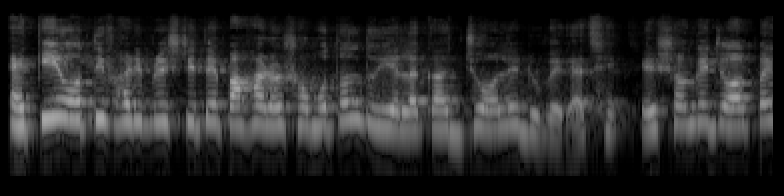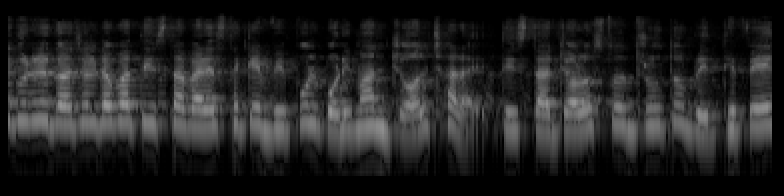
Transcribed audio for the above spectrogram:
একই অতি ভারী বৃষ্টিতে পাহাড় ও সমতল দুই এলাকা জলে ডুবে গেছে। এর সঙ্গে জলপাইগুড়ির গজলডাবা তিস্তা ব্যারেজ থেকে বিপুল পরিমাণ জল ছাড়ায় তিস্তার জলস্তর দ্রুত বৃদ্ধি পেয়ে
